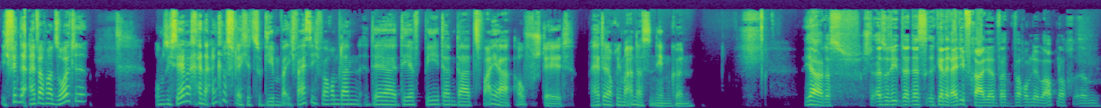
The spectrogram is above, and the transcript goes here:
ich finde einfach, man sollte, um sich selber keine Angriffsfläche zu geben, weil ich weiß nicht, warum dann der DFB dann da Zweier aufstellt. Man hätte auch jemand anders nehmen können. Ja, das, also die, das ist generell die Frage, wa- warum der überhaupt noch, ähm,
